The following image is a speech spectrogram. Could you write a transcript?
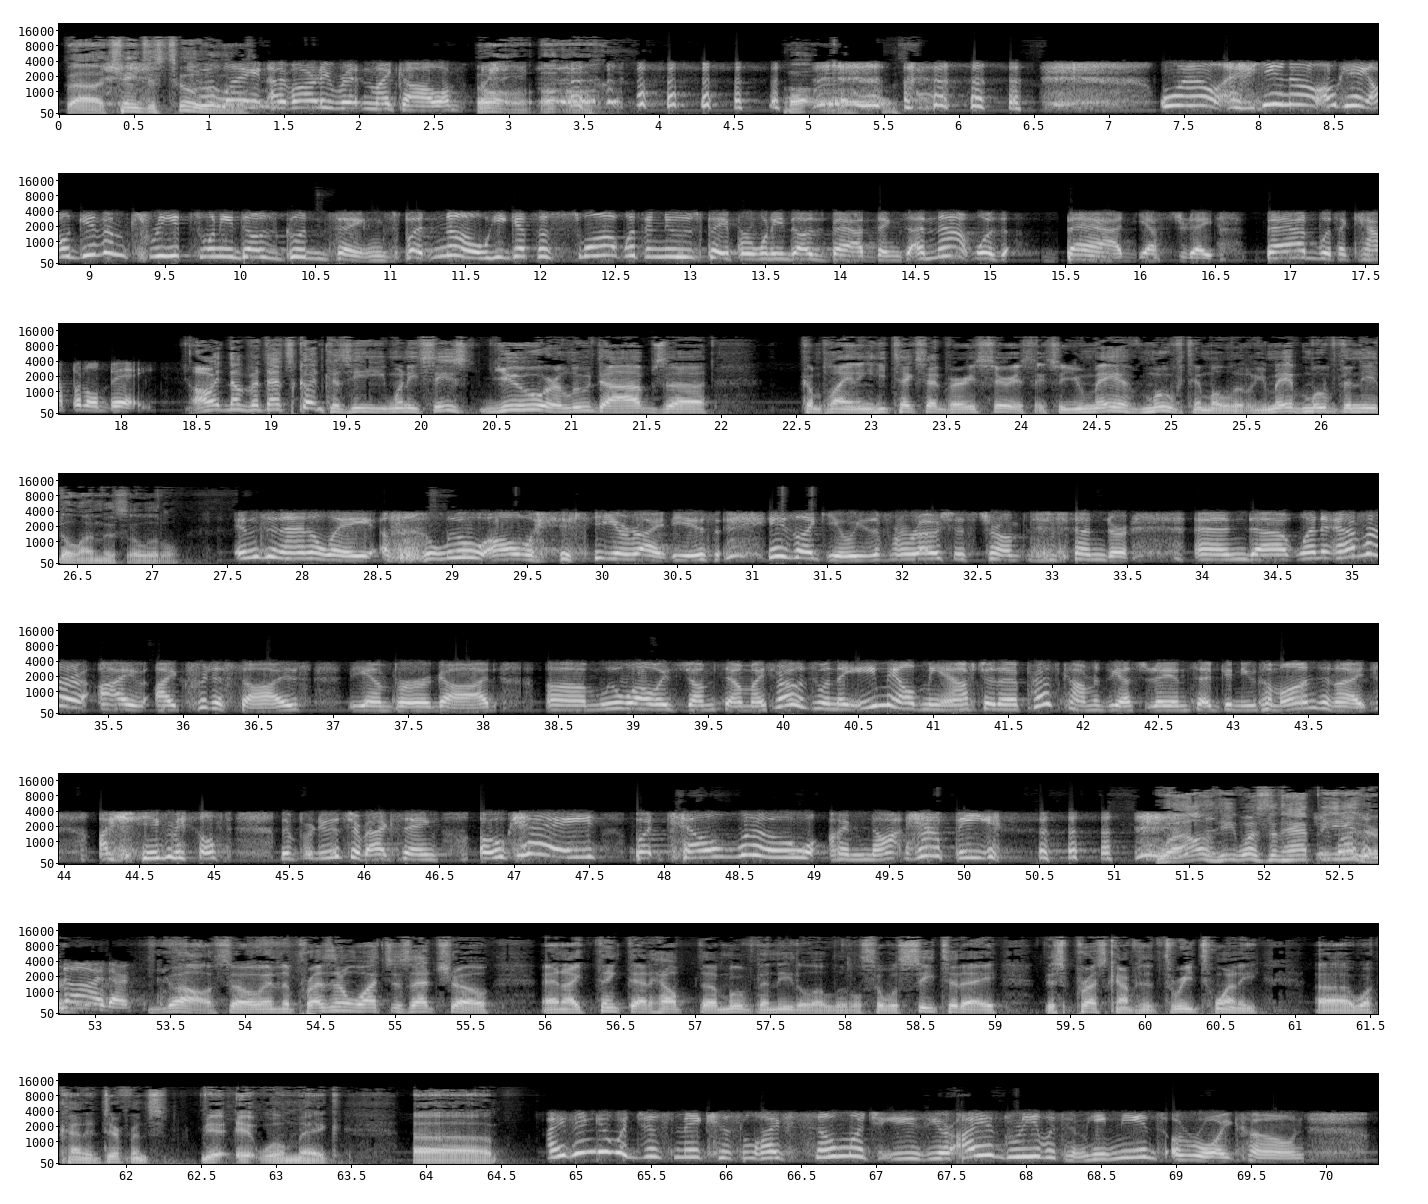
uh, change his tune Too a little. late. I've already written my column. Uh-oh, uh-oh. uh-oh. Well, you know, okay, I'll give him treats when he does good things, but no, he gets a swat with a newspaper when he does bad things, and that was bad yesterday. Bad with a capital B. Oh no, but that's good because he when he sees you or Lou Dobbs uh, complaining, he takes that very seriously. So you may have moved him a little. You may have moved the needle on this a little. Incidentally, Lou always, you're right, he is, he's like you, he's a ferocious Trump defender. And uh, whenever I, I criticize the Emperor God, um, Lou always jumps down my throat. So when they emailed me after the press conference yesterday and said, "Can you come on tonight?" I emailed the producer back saying, "Okay, but tell Lou I'm not happy." well, he wasn't happy he wasn't either. either. Well, so and the president watches that show, and I think that helped uh, move the needle a little. So we'll see today this press conference at three twenty. Uh, what kind of difference it, it will make? Uh, I think it would just make his life so much easier. I agree with him. He needs a Roy Cohn.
